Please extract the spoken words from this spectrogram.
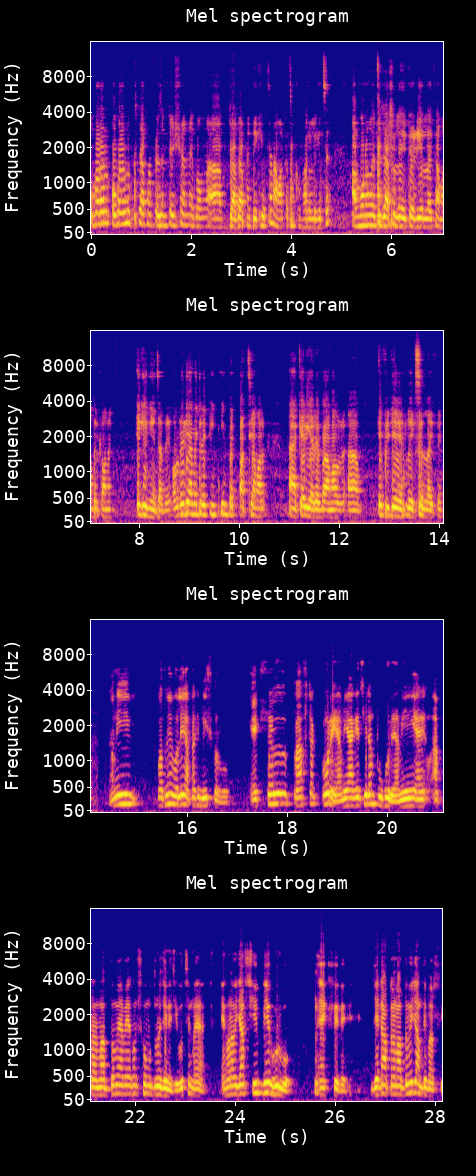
ওভারঅল ওভারঅল হচ্ছে আপনার প্রেজেন্টেশন এবং যা যা আপনি দেখিয়েছেন আমার কাছে খুব ভালো লেগেছে। মনে হয়েছে যে আসলে এটা রিয়েল লাইফে আমাদেরকে অনেক এগিয়ে নিয়ে যাবে। অলরেডি আমি ইম্প্যাক্ট পাচ্ছি আমার ক্যারিয়ারে বা আমার এভরিডে এক্সেল লাইফে আমি প্রথমে বলি আপনাকে মিস করব। এক্সেল ক্লাসটা করে আমি আগে ছিলাম পুকুরে। আমি আপনার মাধ্যমে আমি এখন সমুদ্র জেনেছি, বুঝছেন ভাইয়া? এখন আমি জাস্ট শিপ নিয়ে ঘুরবো এক্সেলে যেটা আপনার মাধ্যমেই জানতে পারছি।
